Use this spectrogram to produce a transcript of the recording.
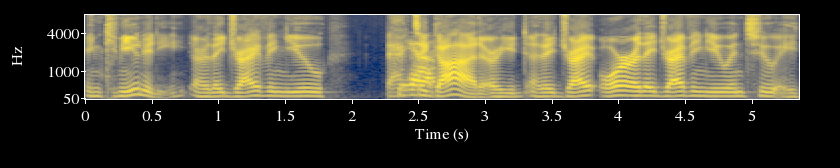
in community are they driving you back yeah. to God? Are you are they drive or are they driving you into a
